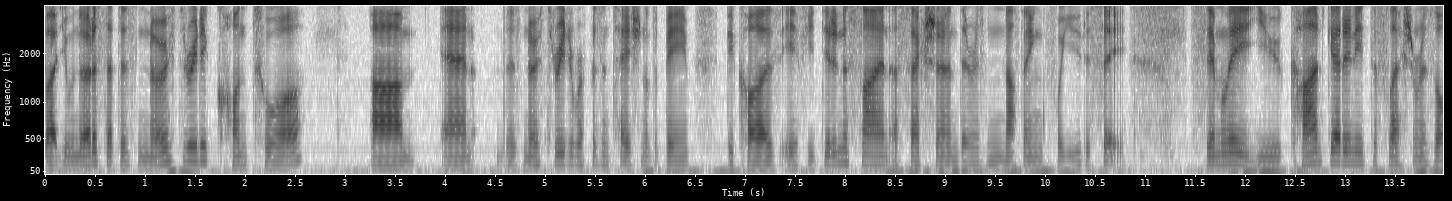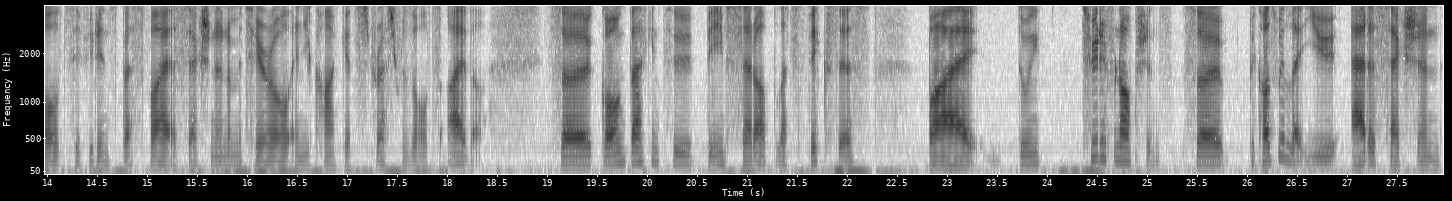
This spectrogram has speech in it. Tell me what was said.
but you'll notice that there's no 3D contour um, and there's no 3D representation of the beam because if you didn't assign a section there is nothing for you to see. Similarly you can't get any deflection results if you didn't specify a section in a material and you can't get stress results either. So going back into beam setup let's fix this by doing two different options. So because we let you add a section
